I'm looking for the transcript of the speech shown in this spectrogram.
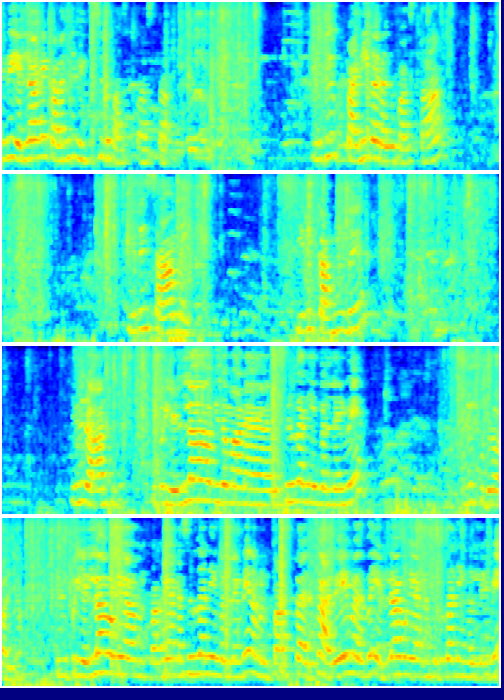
இது எல்லாமே கலந்து மிக்சடு பாஸ்தா இது பனிவரகு பாஸ்தா. இது சாமை. இது கம்பு. இது ராகி. இப்படி எல்லா விதமான சிறுதானியங்கள்லையுமே இது குதிரவாளியம் தான் இது இப்படி எல்லா வகையான வகையான சிறுதானியங்கள்லையுமே நம்மளுக்கு பாஸ்தா இருக்குது அதே மாதிரி தான் எல்லா வகையான சிறுதானியங்கள்லையுமே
